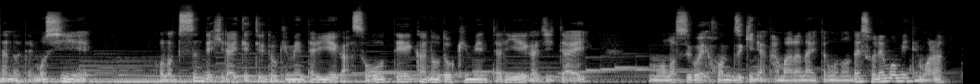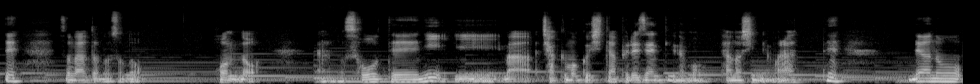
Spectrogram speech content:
なので、もし、この包んで開いてっていうドキュメンタリー映画、想定家のドキュメンタリー映画自体、ものすごい本好きにはたまらないと思うので、それも見てもらって、その後のその本のあの想定に、まあ、着目したプレゼンっていうのも楽しんでもらって、で、あの、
